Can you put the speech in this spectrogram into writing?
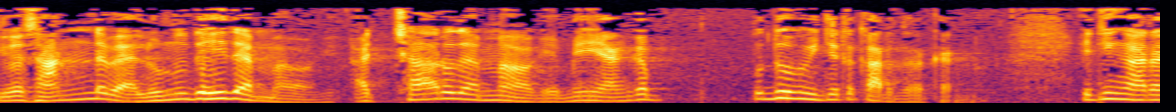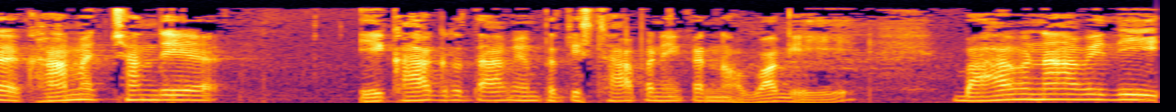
ඉවසන්න බැලුණු දෙහි දැම්මා වගේ. අච්චාරු දැම්මා වගේ. මේ ඇඟ පුදුම විදිහට කරදර කරනවා. ඉතින් අර කාමච්ඡන්දය ඒකාග්‍රතාවයෙන් ප්‍රතිස්ථාපනය කරනවා වගේ භාවනාවේදී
